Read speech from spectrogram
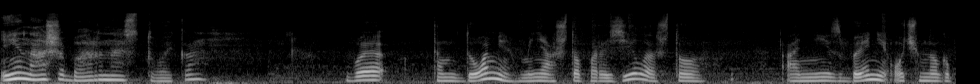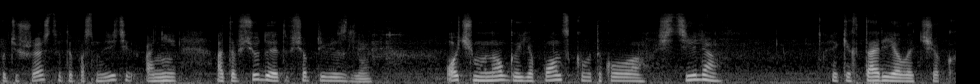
И наша барная стойка. В этом доме меня что поразило, что они с Бенни очень много путешествуют. И посмотрите, они отовсюду это все привезли. Очень много японского такого стиля, всяких тарелочек,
